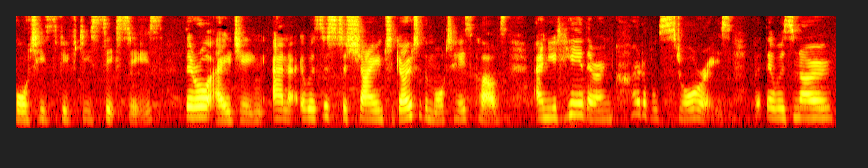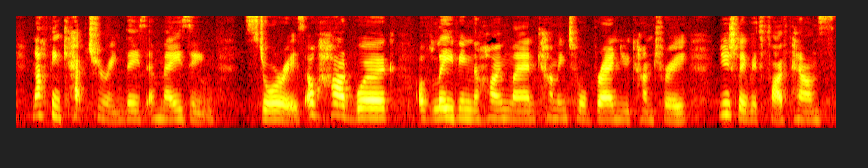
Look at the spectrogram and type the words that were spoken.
50s, 60s they're all aging, and it was just a shame to go to the Maltese clubs and you'd hear their incredible stories, but there was no nothing capturing these amazing stories of hard work, of leaving the homeland, coming to a brand new country, usually with five pounds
